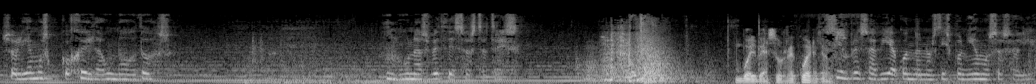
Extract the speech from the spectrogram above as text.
Solíamos coger a uno o dos. Algunas veces hasta tres. Vuelve a sus Yo recuerdos. siempre sabía cuando nos disponíamos a salir.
